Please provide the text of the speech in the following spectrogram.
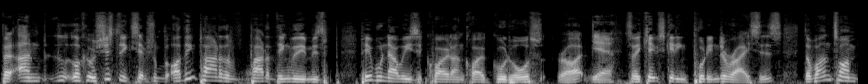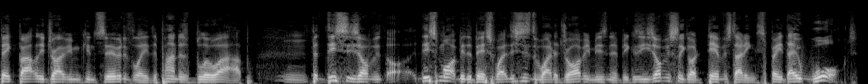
but un- look, it was just an exceptional. I think part of the part of the thing with him is people know he's a quote unquote good horse, right? Yeah. So he keeps getting put into races. The one time Beck Bartley drove him conservatively, the punters blew up. But this is obvi- uh, this might be the best way. This is the way to drive him, isn't it? Because he's obviously got devastating speed. They walked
